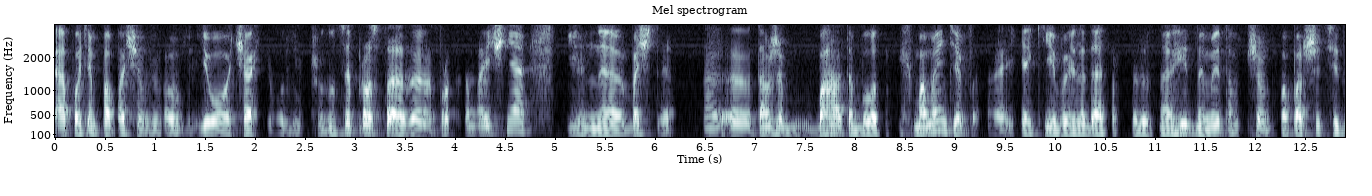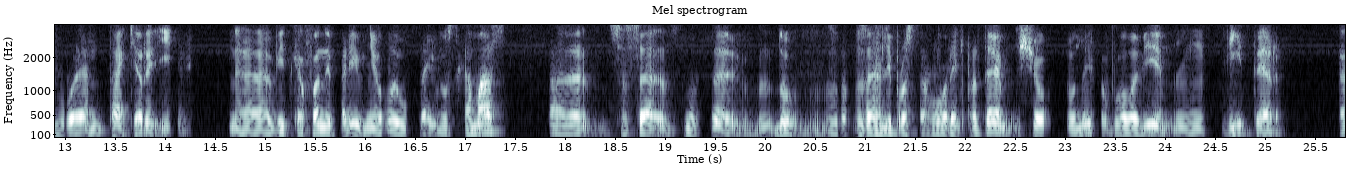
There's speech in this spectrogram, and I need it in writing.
а потім побачив в його очах його душу. Ну це просто, е, просто маячня, і е, бачите. е, Там вже багато було таких моментів, які виглядають абсолютно огидними, тому що, ну, по-перше, ці двоє Такер і е, вони порівнювали Україну з Хамас. Це, це, ну, це ну, взагалі просто говорить про те, що у них в голові вітер е,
